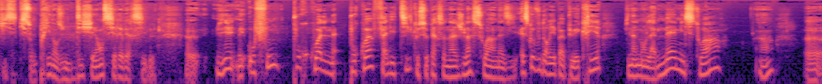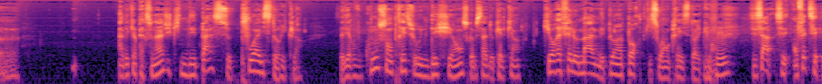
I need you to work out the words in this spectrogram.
qui sont pris dans une déchéance irréversible. Euh, mais au fond, pourquoi, pourquoi fallait-il que ce personnage-là soit un nazi? Est-ce que vous n'auriez pas pu écrire finalement la même histoire hein, euh, avec un personnage qui n'est pas ce poids historique-là C'est-à-dire vous concentrer sur une déchéance comme ça de quelqu'un qui aurait fait le mal, mais peu importe qu'il soit ancré historiquement. Mm -hmm. C'est ça. C'est en fait, c'est.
